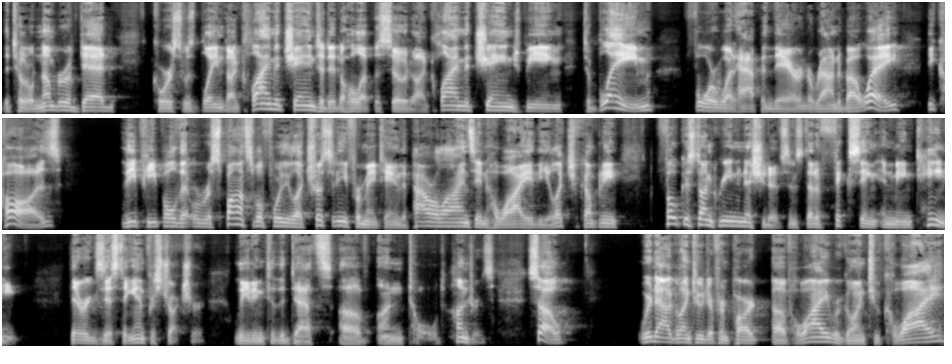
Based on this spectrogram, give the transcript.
the total number of dead. Of course, was blamed on climate change. I did a whole episode on climate change being to blame for what happened there in a roundabout way because the people that were responsible for the electricity for maintaining the power lines in Hawaii, the electric company, focused on green initiatives instead of fixing and maintaining their existing infrastructure, leading to the deaths of untold hundreds. So, we're now going to a different part of Hawaii. We're going to Kauai,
